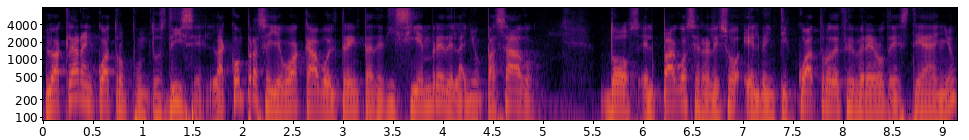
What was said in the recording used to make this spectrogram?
Lo aclara en cuatro puntos. Dice, la compra se llevó a cabo el 30 de diciembre del año pasado. Dos, El pago se realizó el 24 de febrero de este año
